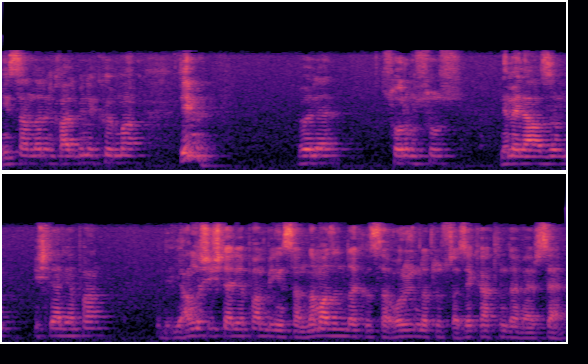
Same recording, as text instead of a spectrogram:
insanların kalbini kırma, değil mi? Böyle sorumsuz, neme lazım işler yapan, yanlış işler yapan bir insan namazını da kılsa, orucunu da tutsa, zekatını da verse,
